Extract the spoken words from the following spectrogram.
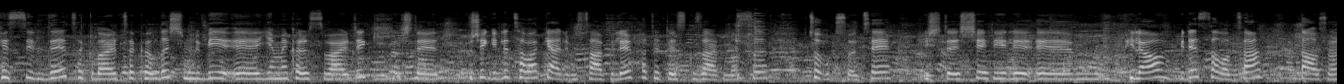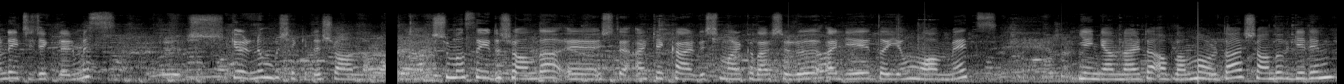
Kesildi, takılar takıldı. Şimdi bir e, yemek arası verdik. İşte bu şekilde tabak geldi misafirler. Patates kızartması, tavuk sote, işte şehriyeli e, pilav, bir de salata. Daha sonra da içeceklerimiz. Görünüm bu şekilde şu anda. Şu masayı da şu anda e, işte erkek kardeşim, arkadaşları, Ali, dayım, Muhammed, yengemler de ablamla orada. Şu anda gelin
